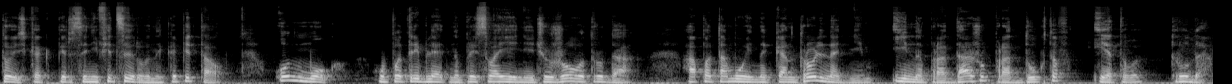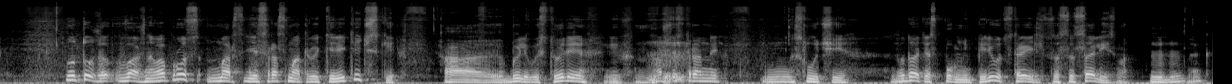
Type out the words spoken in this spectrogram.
то есть как персонифицированный капитал, он мог употреблять на присвоение чужого труда, а потому и на контроль над ним, и на продажу продуктов этого труда. Ну, тоже важный вопрос. Марс здесь рассматривает теоретически, а были в истории и в нашей страны случаи. Ну, давайте вспомним период строительства социализма. Угу. Так?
